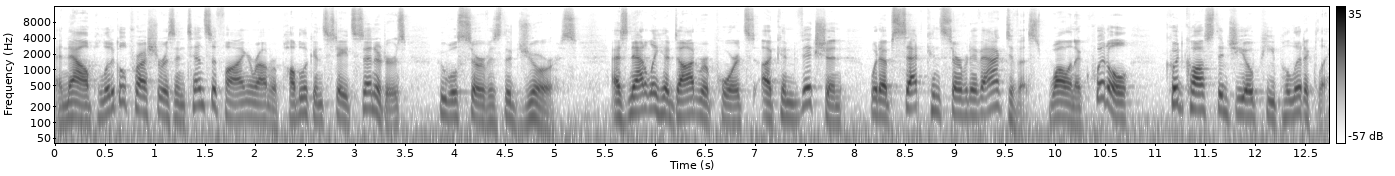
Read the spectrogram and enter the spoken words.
And now political pressure is intensifying around Republican state senators who will serve as the jurors. As Natalie Haddad reports, a conviction would upset conservative activists, while an acquittal could cost the GOP politically.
